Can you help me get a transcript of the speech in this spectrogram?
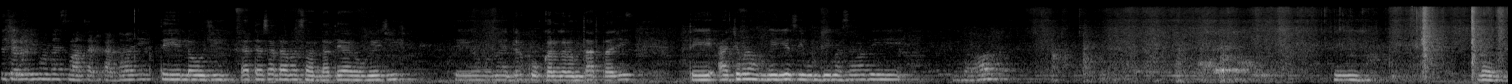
ਤੇ ਚਲੋ ਜੀ, ਹੁਣ ਮੈਂ ਸਮਾਨ ਸੈੱਟ ਕਰ ਦਵਾਂ ਜੀ। ਤੇ ਲਓ ਜੀ ਇੱਦਾਂ ਸਾਡਾ ਮਸਾਲਾ ਤਿਆਰ ਹੋ ਗਿਆ ਜੀ। ਤੇ ਹੁਣ ਮੈਂ ਇੱਧਰ ਕੁੱਕਰ ਗਰਮ ਧਰਤਾ ਜੀ। ਤੇ ਅੱਜ ਬਣਾਉਂਗੇ ਜੀ ਅਸੀਂ ਮੁੰਡੀ ਮਸਾਲਾ ਦੀ ਦਾਲ। ਤੇ ਲਓ ਜੀ,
